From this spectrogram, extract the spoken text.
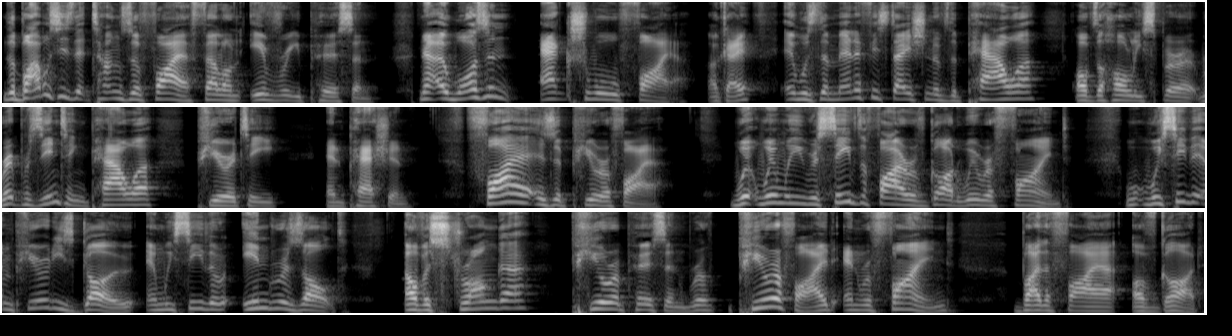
The Bible says that tongues of fire fell on every person. Now, it wasn't actual fire, okay? It was the manifestation of the power of the Holy Spirit, representing power, purity, and passion. Fire is a purifier. When we receive the fire of God, we're refined. We see the impurities go, and we see the end result of a stronger, purer person, purified and refined by the fire of God.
